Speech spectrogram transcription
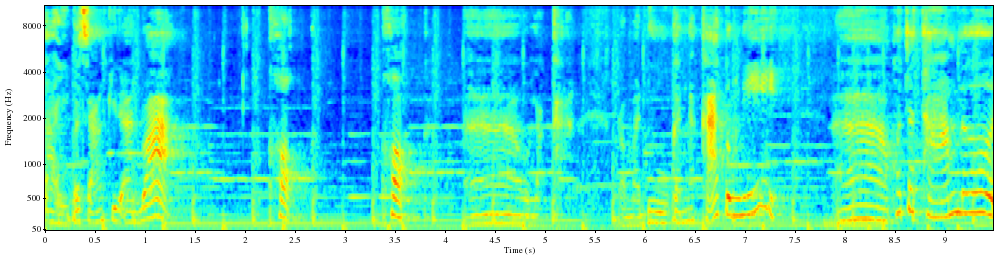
ไก่ภาษาอังกฤษอ่านว่า cock cock อ้าวล่ะค่ะ เรามาดูกันนะคะตรงนี้อ้าวเขาจะถามเลย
